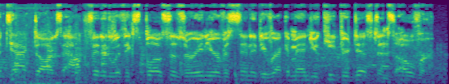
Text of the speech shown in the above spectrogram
Attack dogs outfitted with explosives are in your vicinity. Recommend you keep your distance. Over.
